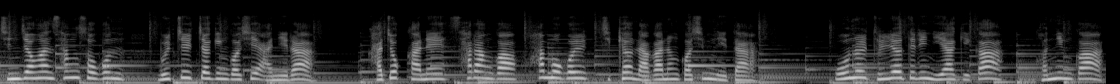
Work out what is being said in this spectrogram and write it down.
진정한 상속은 물질적인 것이 아니라 가족 간의 사랑과 화목을 지켜나가는 것입니다. 오늘 들려드린 이야기가 건님과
